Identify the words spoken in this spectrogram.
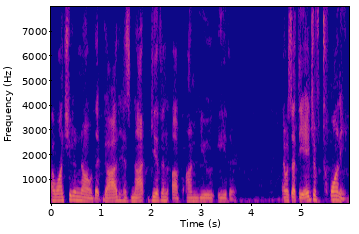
I want you to know that God has not given up on you either. And it was at the age of 20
